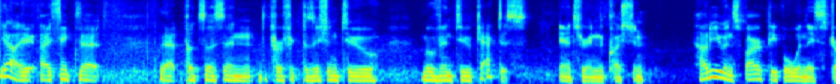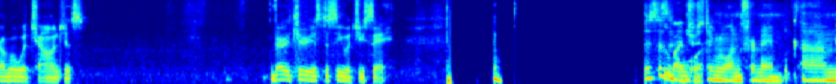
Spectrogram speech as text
Yeah, I, I think that that puts us in the perfect position to move into cactus answering the question how do you inspire people when they struggle with challenges? Very curious to see what you say. This is an interesting four. one for me. Um,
